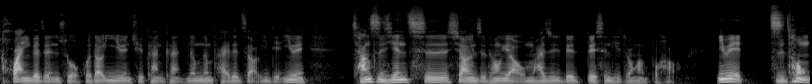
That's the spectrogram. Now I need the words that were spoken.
换一个诊所或到医院去看看，能不能排得早一点。因为长时间吃消炎止痛药，我们还是对对身体状况不好，因为止痛。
